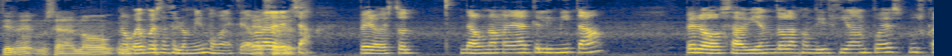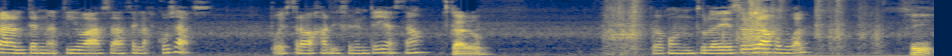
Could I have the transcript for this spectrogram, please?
tiene, o sea, no... No, pues puedes hacer lo mismo con la izquierda con la derecha. Pero esto de alguna manera te limita, pero sabiendo la condición puedes buscar alternativas a hacer las cosas. Puedes trabajar diferente y ya está. Claro, Pero con tu diestro trabajas igual. sí.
